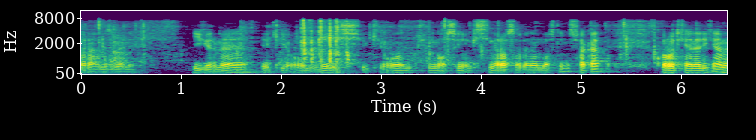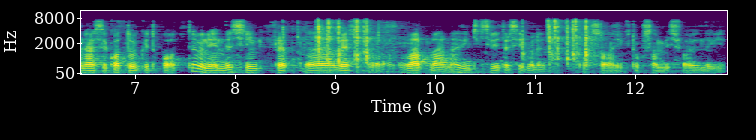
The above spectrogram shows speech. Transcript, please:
ko'ramiz mana. Yigirma yoki o'n besh yoki o'n shunga o'xshagan kichkinaroq hisoblardan boshlaymiz. Faqat ko'rayotganlaridek hamma narsa katta bo'lib ketib qolyapti mana endi shrink e, web e, warplarni ozgincha kichraytirsak bo'ladi. To'qson yoki to'qson besh foizligi.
